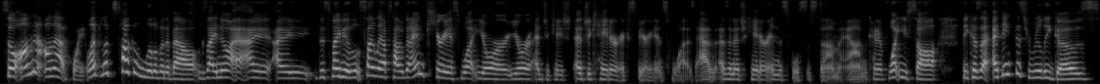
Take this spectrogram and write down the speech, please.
so on that on that point let, let's talk a little bit about because i know I, I, I this might be a little slightly off topic but i am curious what your your education educator experience was as, as an educator in the school system and kind of what you saw because I, I think this really goes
